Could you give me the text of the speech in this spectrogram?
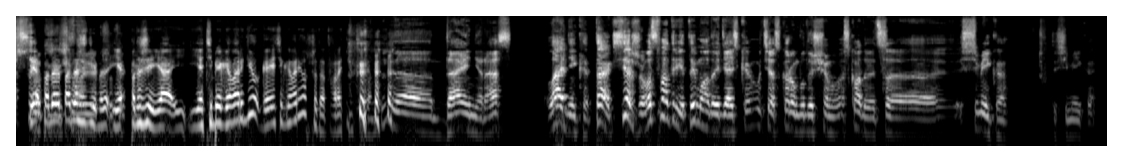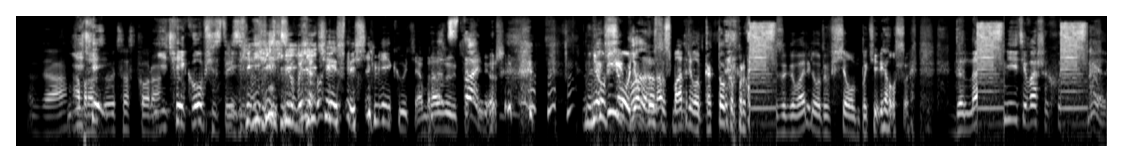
все подожди, подожди, я, тебе говорил, я тебе говорил, что это отвратительно. А, Да, и не раз. Ладненько. Так, Сержа, вот смотри, ты молодой дядька, у тебя в скором будущем складывается э, семейка. Тьфу ты, семейка. Да, Ячей- образуется скоро. Ячейка общества, извините. Ячейская семейка у тебя образуется. Серёж. У него все, у него планы? просто смотрел, вот как только про хуй заговорили, вот и все, он потерялся. Да на мне эти ваши хуй... Нет.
